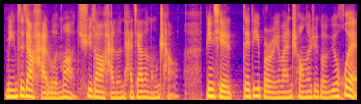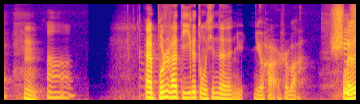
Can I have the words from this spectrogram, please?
名字叫海伦嘛，去到海伦他家的农场，并且在第一本也完成了这个约会，嗯，呃，但不是他第一个动心的女女孩儿是吧？是是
